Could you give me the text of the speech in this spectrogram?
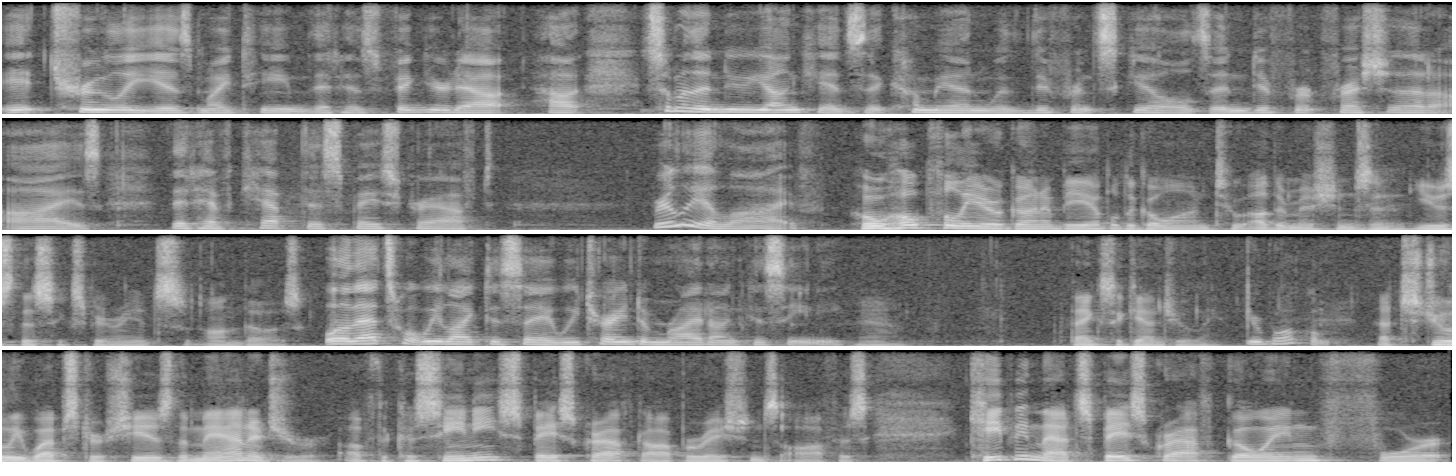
it truly is my team that has figured out how some of the new young kids that come in with different skills and different fresh set of eyes that have kept this spacecraft really alive. Who hopefully are going to be able to go on to other missions and use this experience on those. Well, that's what we like to say. We trained them right on Cassini. Yeah. Thanks again, Julie. You're welcome. That's Julie Webster. She is the manager of the Cassini Spacecraft Operations Office keeping that spacecraft going for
